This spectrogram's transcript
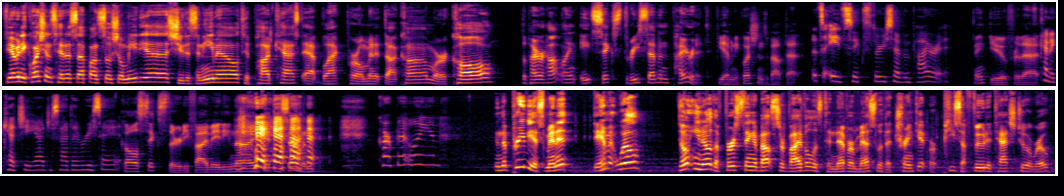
If you have any questions, hit us up on social media, shoot us an email to podcast at blackpearlminute.com or call the pirate hotline 8637 pirate if you have any questions about that. That's 8637 Pirate. Thank you for that. Kind of catchy. I just had to re say it. Call 630 589 57. Carpet Land. In the previous minute, damn it, Will, don't you know the first thing about survival is to never mess with a trinket or piece of food attached to a rope?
